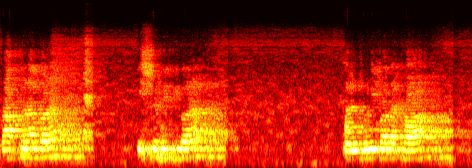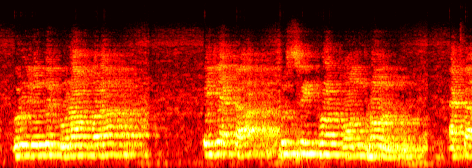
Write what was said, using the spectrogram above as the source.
প্রার্থনা করা, ইষ্টভীতি করা কানপুনি পাতা খাওয়া, গুরুজনদের প্রণাম করা। এই যে একটা সুশৃঙ্খল বন্ধন একটা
